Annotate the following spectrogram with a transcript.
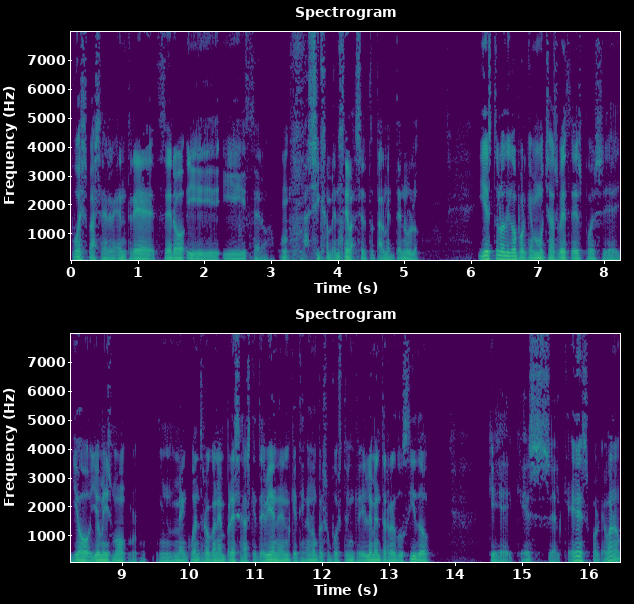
pues va a ser entre 0 y, 0. Básicamente va a ser totalmente nulo. Y esto lo digo porque muchas veces, pues eh, yo, yo mismo me encuentro con empresas que te vienen, que tienen un presupuesto increíblemente reducido, que, es el que es, porque bueno,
